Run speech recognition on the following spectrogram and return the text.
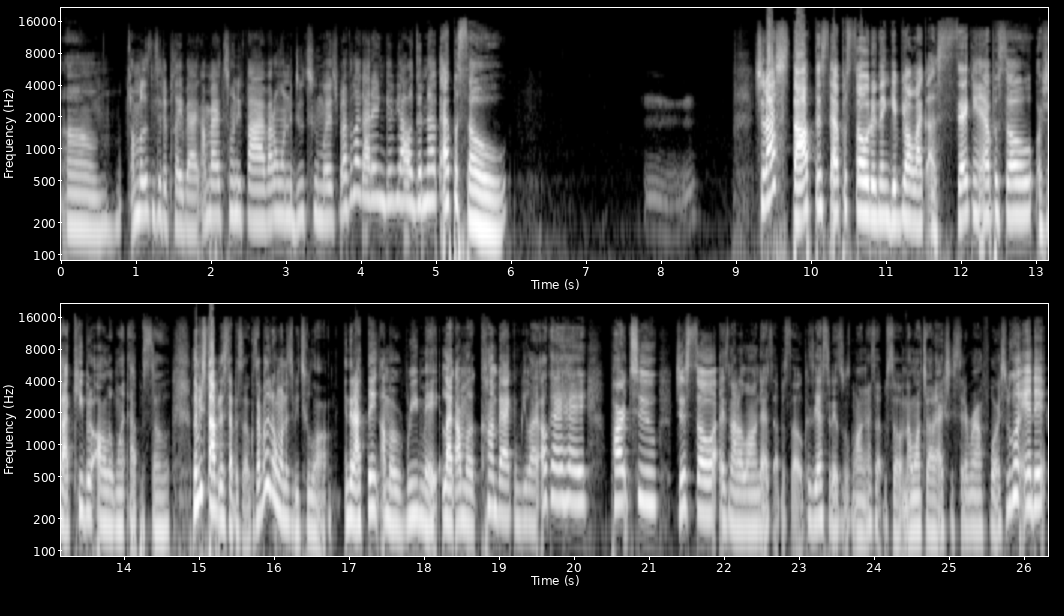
Um, I'm gonna listen to the playback. I'm at 25. I don't want to do too much, but I feel like I didn't give y'all a good enough episode. Should I stop this episode and then give y'all like a second episode, or should I keep it all in one episode? Let me stop this episode because I really don't want it to be too long. And then I think I'm gonna remake, like I'm gonna come back and be like, okay, hey, part two, just so it's not a long ass episode because yesterday's was a long ass episode, and I want y'all to actually sit around for it. So we're gonna end it.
